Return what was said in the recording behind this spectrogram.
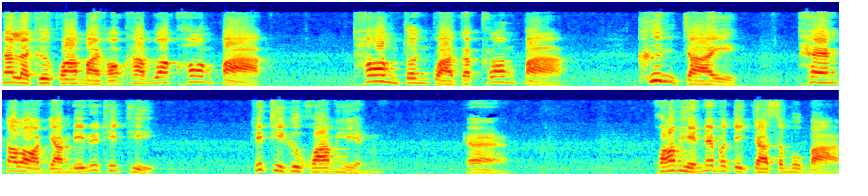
นั่นแหละคือความหมายของคำว่าคล่องปาก ท่องจนกว่าจะคล่องปาก ขึ้นใจแทงตลอดอย่างดีด้วยทิฏฐิ ทิฏฐิคือความเห็นอ่าความเห็นในปฏิจจสมุปบาท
